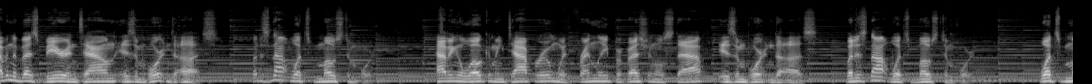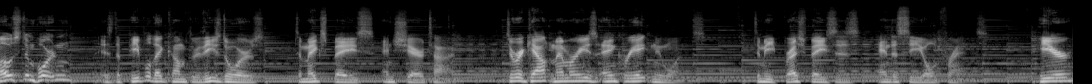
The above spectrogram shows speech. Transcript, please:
Having the best beer in town is important to us, but it's not what's most important. Having a welcoming tap room with friendly professional staff is important to us, but it's not what's most important. What's most important is the people that come through these doors to make space and share time, to recount memories and create new ones, to meet fresh faces and to see old friends. Here,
